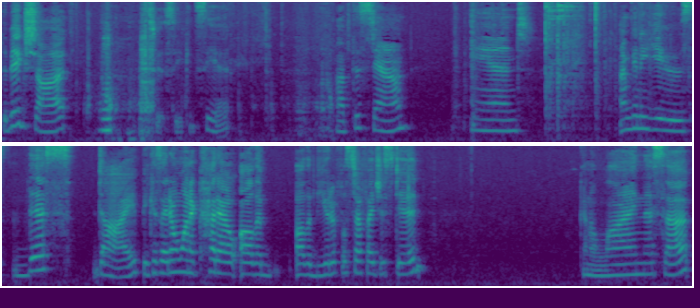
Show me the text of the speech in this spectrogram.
the big shot. So you can see it. Pop this down, and I'm going to use this die because I don't want to cut out all the all the beautiful stuff I just did. Gonna line this up.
